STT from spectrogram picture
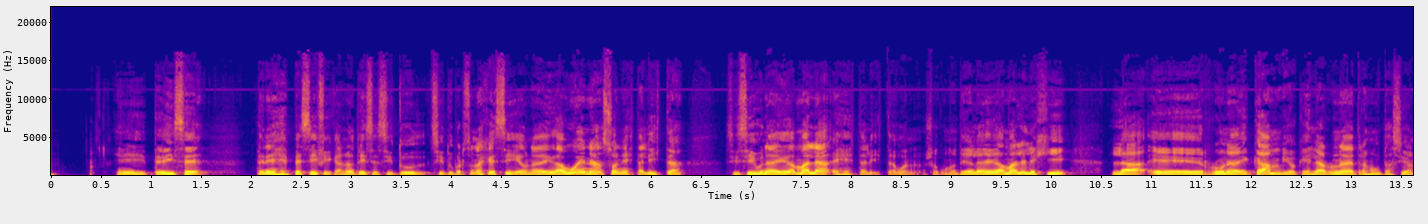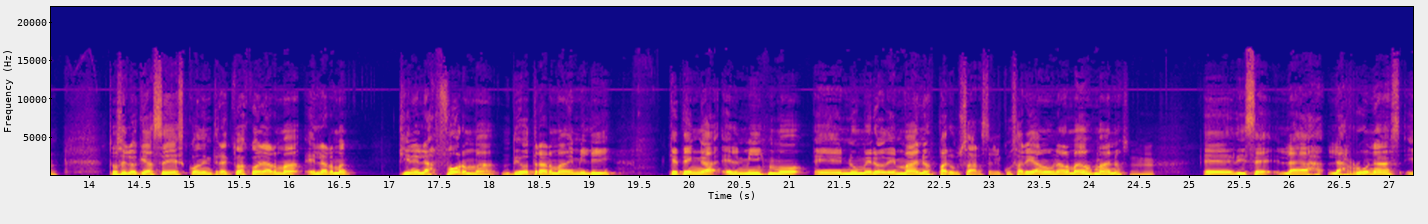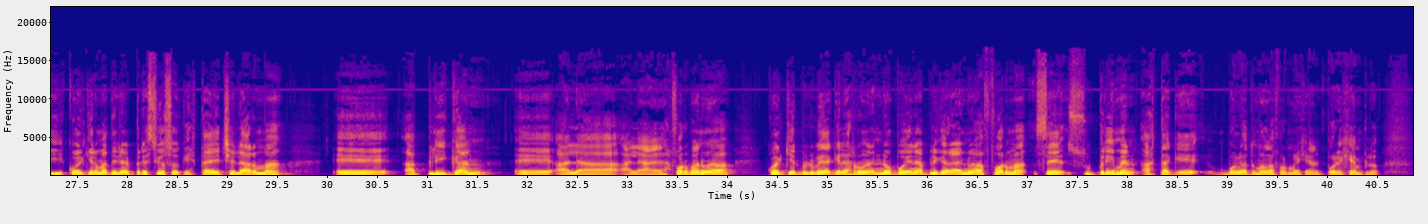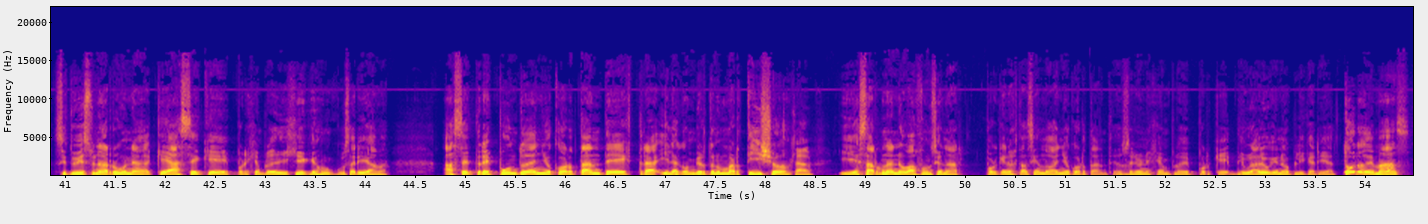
Y te dice, tenés específicas, ¿no? Te dice, si tu, si tu personaje sigue una deidad buena, son esta lista. Si sigue una deidad mala, es esta lista. Bueno, yo como tenía la deidad mala, elegí la eh, runa de cambio, que es la runa de transmutación. Entonces lo que hace es, cuando interactúas con el arma, el arma tiene la forma de otra arma de melee que tenga el mismo eh, número de manos para usarse. El que usaríamos un arma de dos manos. Eh, dice, las, las runas y cualquier material precioso que está hecho el arma eh, aplican a, la, a la- a la forma nueva. Cualquier propiedad que las runas no pueden aplicar a la nueva forma se suprimen hasta que vuelva a tomar la forma original. Por ejemplo, si tuviese una runa que hace que, por ejemplo, le dije que es un Kusarigama, hace 3 puntos de daño cortante extra y la convierto en un martillo, Claro. Y esa runa no va a funcionar porque no está haciendo daño cortante. Eso Mm. sería un ejemplo de, porque, de algo que no aplicaría. Todo lo demás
